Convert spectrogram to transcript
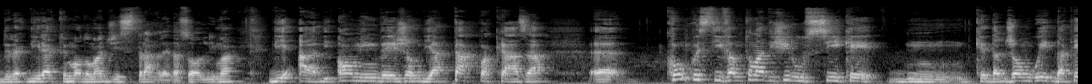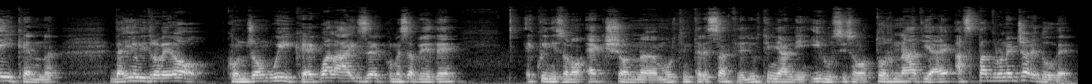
diretto in modo magistrale da Sollima di, ah, di home invasion, di attacco a casa eh, con questi fantomatici russi che, mh, che da John Wick, da Taken, da Io vi troverò con John Wick Equalizer, come sapete, e quindi sono action molto interessanti degli ultimi anni, i russi sono tornati a, a spadroneggiare dove?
